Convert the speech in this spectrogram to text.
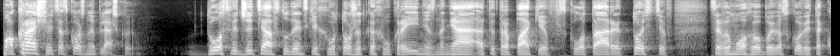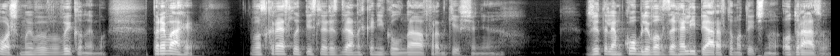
покращується з кожною пляшкою. Досвід життя в студентських гуртожитках в Україні, знання тетрапаків, склотари, тостів це вимоги обов'язкові також. Ми виконуємо. Переваги. Воскресли після різдвяних канікул на Франківщині. Жителям Коблєва взагалі піар автоматично одразу.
